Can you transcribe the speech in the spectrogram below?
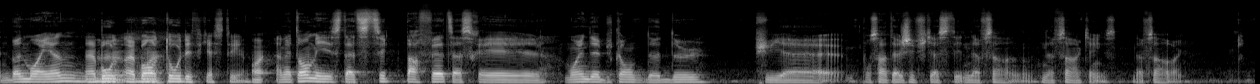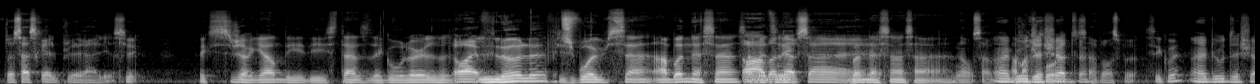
Une bonne moyenne? Un, beau, Euh, un bon ouais. taux d'efficacité. Admettons, mes statistiques parfaites, ça serait moins de buts contre de 2, puis euh, pourcentage d'efficacité de 900, 915, 920. Ça, ça serait le plus réaliste. Fait que si je regarde des, des stats de goaler Ouais. là, là, puis je vois 800, en bas de 900, ça Ah, en bas de dire... 900. euh, bas de 900, ça... Non, ça, Un bout marche de pas, shot, ça ça. passe pas. C'est quoi? Un but de shot.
